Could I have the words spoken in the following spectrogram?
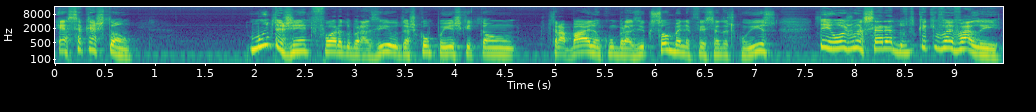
essa questão. Muita gente fora do Brasil, das companhias que estão trabalham com o Brasil, que são beneficiadas com isso, tem hoje uma séria dúvida. O que é que vai valer?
